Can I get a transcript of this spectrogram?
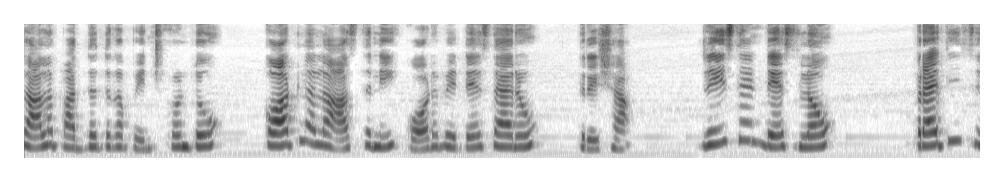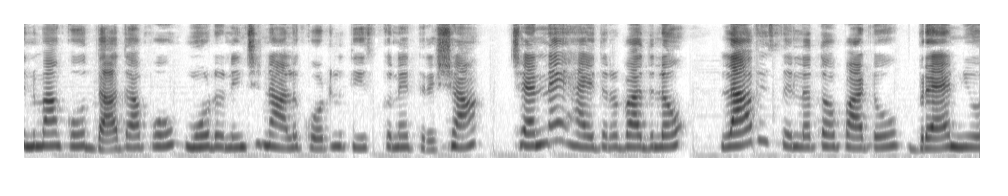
చాలా పద్ధతిగా పెంచుకుంటూ కోట్లలో ఆస్తిని కూడబెట్టేశారు త్రిష. రీసెంట్ డేస్లో ప్రతి సినిమాకు దాదాపు మూడు నుంచి నాలుగు కోట్లు తీసుకునే త్రిష చెన్నై హైదరాబాద్లో లావిస్ ఇళ్ళతో పాటు బ్రాండ్ న్యూ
